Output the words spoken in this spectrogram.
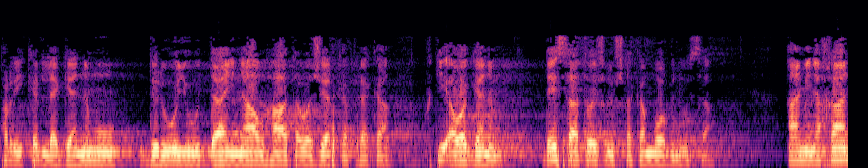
پڕی کرد لە گەنم و درووی و دای نا و هاتەوە ژێر کەپرەکە کوتی ئەوە گەنم دەی سا تۆیش نوشتەکەم بۆ بنووسە. ئامینە خان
